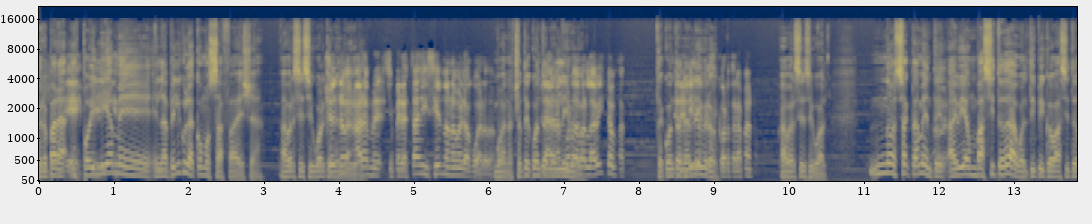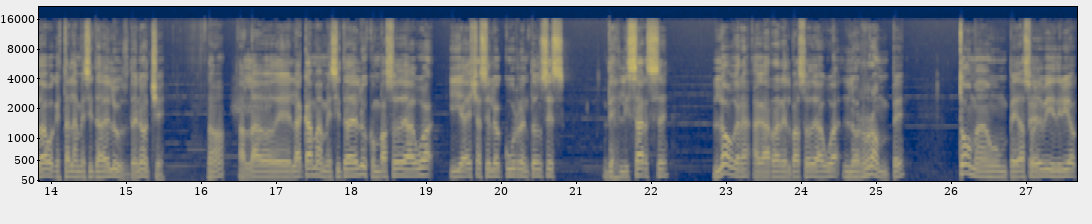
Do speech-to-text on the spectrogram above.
Pero para, este, spoileame en la película cómo zafa ella. A ver si es igual que en el libro. Ahora, si me lo estás diciendo, no me lo acuerdo. Bueno, yo te cuento en el libro. Haberla visto, te cuento en, el, libro. Se corta la mano. A ver si es igual. No exactamente. Había un vasito de agua, el típico vasito de agua que está en la mesita de luz de noche. ¿No? Al lado de la cama, mesita de luz con vaso de agua. Y a ella se le ocurre entonces deslizarse. Logra agarrar el vaso de agua, lo rompe, toma un pedazo de vidrio,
